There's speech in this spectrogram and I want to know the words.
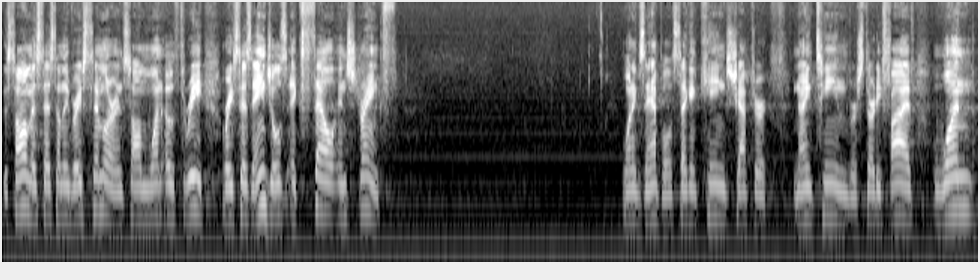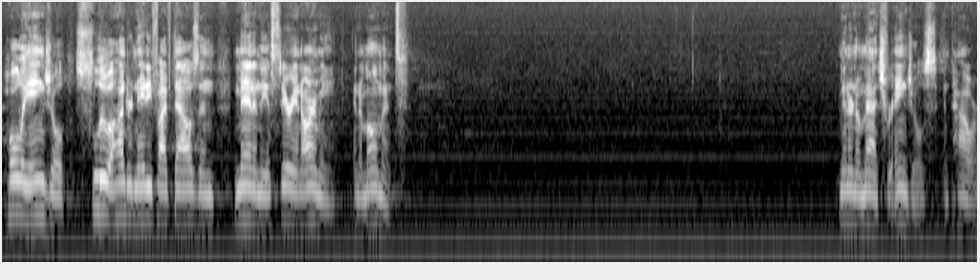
The psalmist says something very similar in Psalm 103, where he says, Angels excel in strength. One example, 2 Kings chapter 19, verse 35. One holy angel slew 185,000 men in the Assyrian army in a moment. Men are no match for angels in power.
